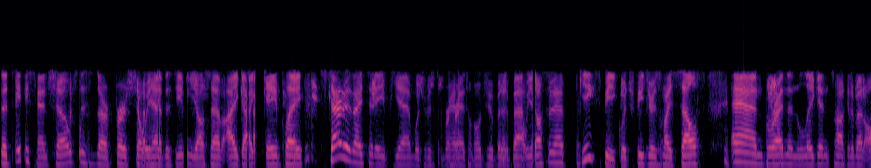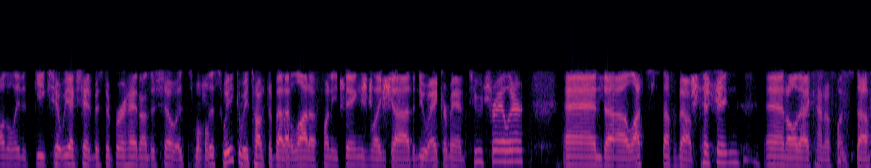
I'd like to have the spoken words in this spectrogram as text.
the Dace Man Show, which this is our first show we have this evening. You also have I Got Gameplay Saturday nights at 8 p.m., which Mr. Burhan told you a bit about. We also have Geek Speak, which features myself and Brendan Ligon talking about all the latest geek shit. We actually had Mr. Burhan on the show as well this week, and we talked about a lot of funny things like uh, the new Anchorman 2 trailer and uh, lots of stuff about pissing and all that kind of fun stuff.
